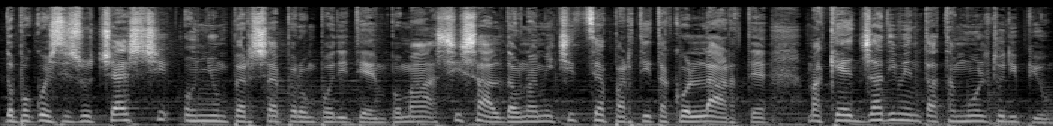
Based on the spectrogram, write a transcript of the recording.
Dopo questi successi, ognuno per sé per un po' di tempo, ma si salda un'amicizia partita con l'arte, ma che è già diventata molto di più.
